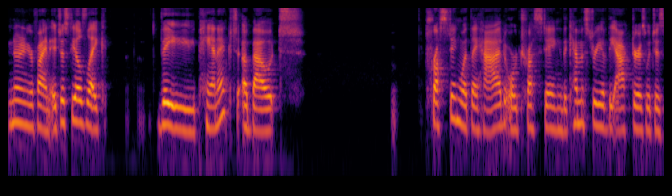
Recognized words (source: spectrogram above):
no, no, you're fine. It just feels like they panicked about trusting what they had or trusting the chemistry of the actors, which is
